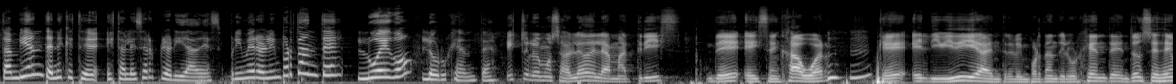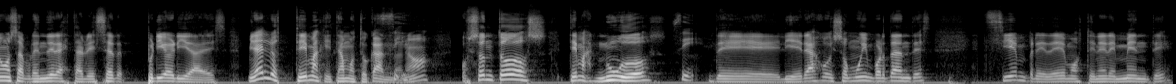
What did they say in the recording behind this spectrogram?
También tenés que este, establecer prioridades. Primero lo importante, luego lo urgente. Esto lo hemos hablado en la matriz de Eisenhower, que él dividía entre lo importante y lo urgente. Entonces debemos aprender a establecer prioridades. Mirá los temas que estamos tocando, ¿no? Son todos temas nudos de liderazgo y son muy importantes. Siempre debemos tener en mente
